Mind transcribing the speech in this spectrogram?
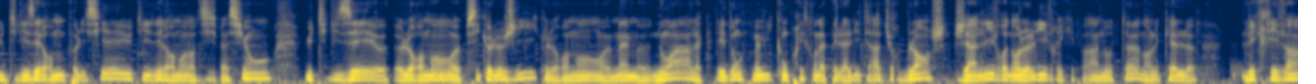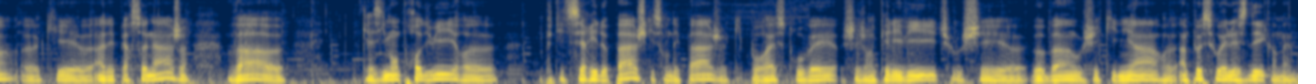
utiliser le roman policier, utiliser le roman d'anticipation, utiliser le roman psychologique, le roman même noir, et donc même y compris ce qu'on appelle la littérature blanche. J'ai un livre dans le livre écrit par un auteur dans lequel l'écrivain, qui est un des personnages, va quasiment produire petite série de pages qui sont des pages qui pourraient se trouver chez Jean Kelevitch ou chez euh, Bobin ou chez Quignard, euh, un peu sous LSD quand même.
